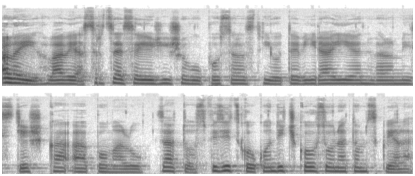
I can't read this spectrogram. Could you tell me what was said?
ale jejich hlavy a srdce se Ježíšovu poselství otevírají jen velmi stěžka a pomalu. Za to s fyzickou kondičkou jsou na tom skvěle.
